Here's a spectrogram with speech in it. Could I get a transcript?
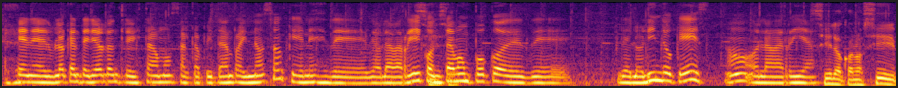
en el bloque anterior lo entrevistábamos al capitán Reynoso, que él es de, de Olavarría y contaba un poco de de lo lindo que es, ¿no? Olavarría. Sí, lo conocí,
